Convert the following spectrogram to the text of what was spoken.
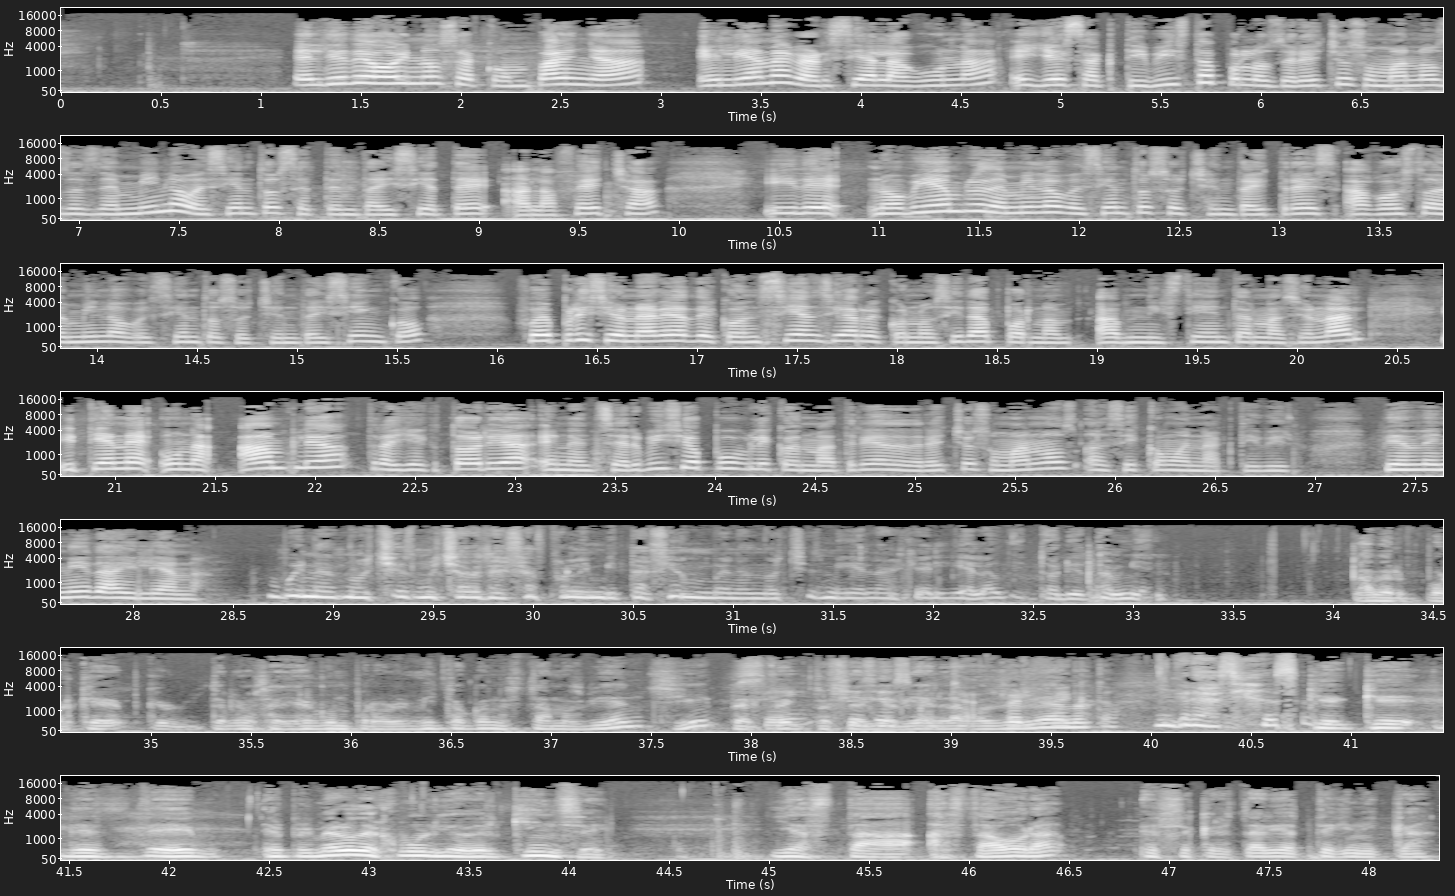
El día de hoy nos acompaña Eliana García Laguna, ella es activista por los derechos humanos desde 1977 a la fecha y de noviembre de 1983 a agosto de 1985 fue prisionaria de conciencia reconocida por Amnistía Internacional y tiene una amplia trayectoria en el servicio público en materia de derechos humanos así como en activismo. Bienvenida, Eliana. Buenas noches, muchas gracias por la invitación. Buenas noches, Miguel Ángel, y el auditorio también. A ver, porque tenemos ahí algún problemito cuando estamos bien. Sí, perfecto, se oye bien la voz de Eliana. Gracias. Que, que desde el primero de julio del 15 y hasta, hasta ahora es secretaria técnica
